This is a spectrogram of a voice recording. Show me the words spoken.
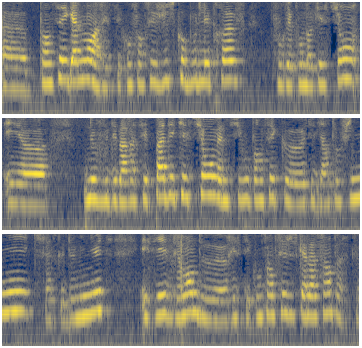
Euh, pensez également à rester concentré jusqu'au bout de l'épreuve pour répondre aux questions et euh, ne vous débarrassez pas des questions même si vous pensez que c'est bientôt fini, qu'il reste que deux minutes. Essayez vraiment de rester concentré jusqu'à la fin parce que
